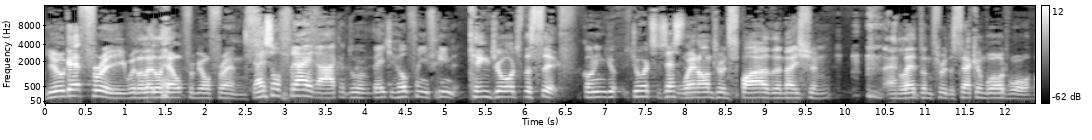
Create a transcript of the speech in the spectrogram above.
You'll get free with a little help from your friends. Jij zal vrij raken door een beetje hulp van je vrienden. King George VI Koning George VI. went on to inspire the nation and led them through the Second World War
